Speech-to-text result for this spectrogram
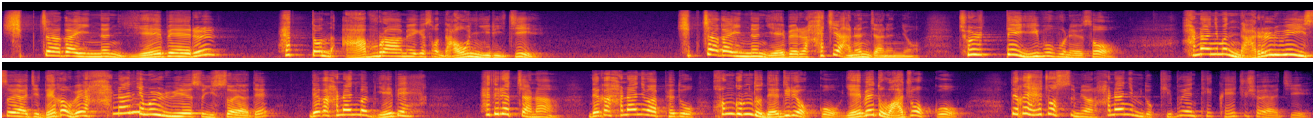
십자가 있는 예배를 했던 아브라함에게서 나온 일이지 십자가 있는 예배를 하지 않은 자는요 절대 이 부분에서 하나님은 나를 위해 있어야지 내가 왜 하나님을 위해서 있어야 돼? 내가 하나님을 예배해드렸잖아. 내가 하나님 앞에도 헌금도 내드렸고 예배도 와주었고 내가 해줬으면 하나님도 기브앤테이크 해주셔야지.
